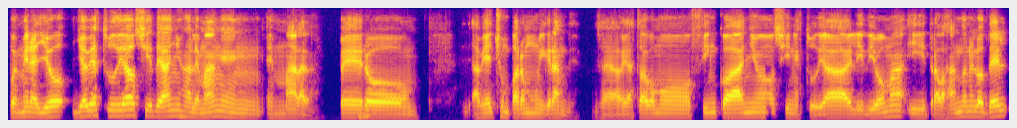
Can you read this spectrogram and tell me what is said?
Pues mira, yo, yo había estudiado siete años alemán en, Málaga, pero había hecho un parón muy grande. O sea, había estado como cinco años sin estudiar el idioma y trabajando en el hotel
